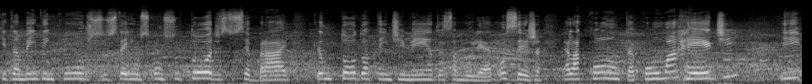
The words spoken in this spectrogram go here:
que também tem cursos, tem os consultores do Sebrae, que dão todo o atendimento a essa mulher. Ou seja, ela conta com uma rede e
